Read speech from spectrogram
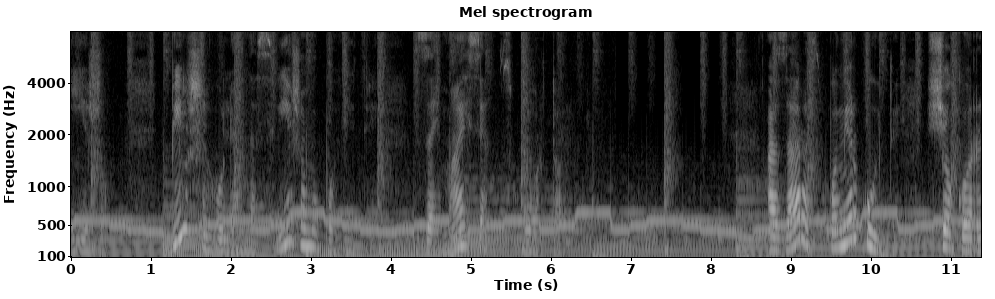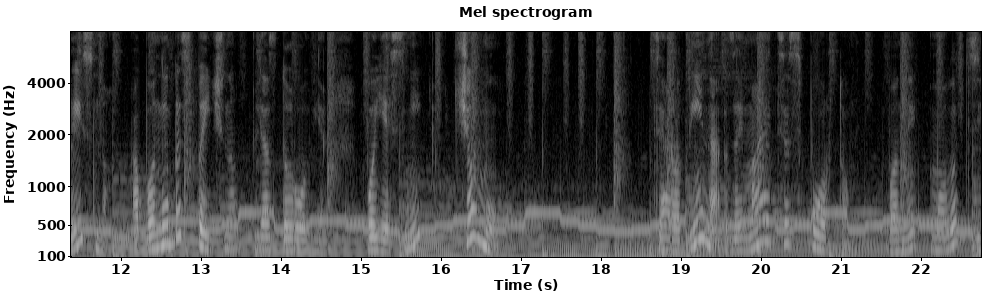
їжу. Більше гуляй на свіжому повітрі. Займайся спортом. А зараз поміркуйте, що корисно або небезпечно для здоров'я. Поясніть, чому. Ця родина займається спортом. Вони молодці.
